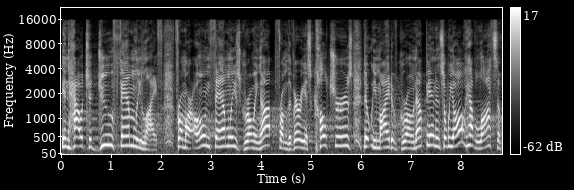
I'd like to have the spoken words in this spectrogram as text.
in how to do family life from our own families growing up, from the various cultures that we might have grown up in. And so we all have lots of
